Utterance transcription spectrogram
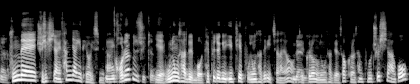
네. 국내 주식 시장에 상장이 되어 있습니다. 음, 거래하기도 쉽겠네. 예, 운용사들 뭐 대표적인 ETF 운용사들이 있잖아요. 그런 운용사들에서 그런 상품을 출시하고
